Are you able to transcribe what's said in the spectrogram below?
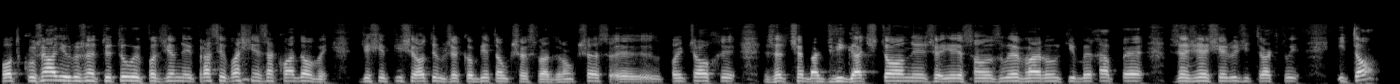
podkurzali różne tytuły podziemnej pracy właśnie zakładowej, gdzie się pisze o tym, że kobietom krzesła drą krzesła, y, pończochy, że trzeba dźwigać tony, że są złe warunki BHP, że źle się ludzi traktuje. I to,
